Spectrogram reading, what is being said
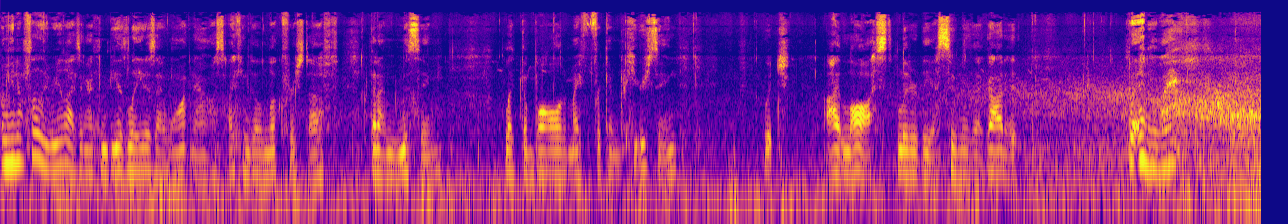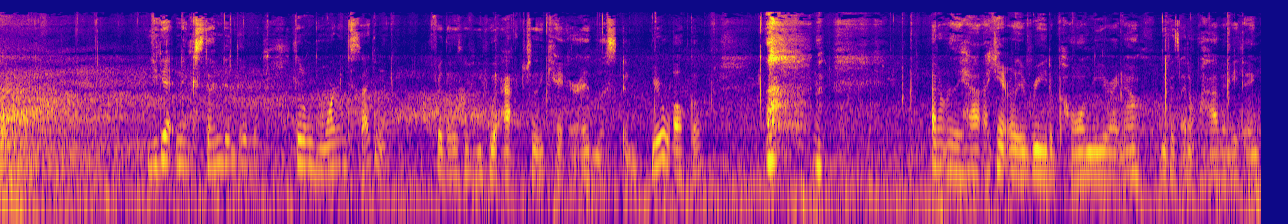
I mean, I'm slowly realizing I can be as late as I want now, so I can go look for stuff that I'm missing, like the ball in my freaking piercing, which I lost literally as soon as I got it. But anyway, you get an extended little little morning segment for those of you who actually care and listen. You're welcome. I don't really have I can't really read a poem to you right now because I don't have anything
